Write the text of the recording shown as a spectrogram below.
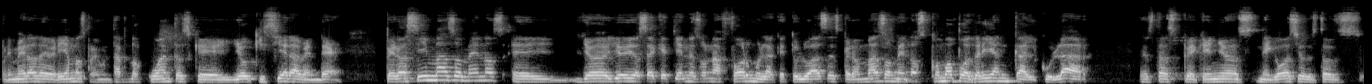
primero deberíamos preguntarnos cuántos que yo quisiera vender. Pero así más o menos, eh, yo, yo, yo sé que tienes una fórmula que tú lo haces, pero más o menos, ¿cómo podrían calcular estos pequeños negocios, estos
